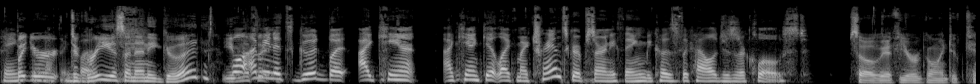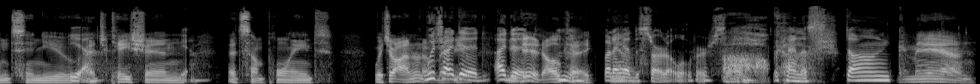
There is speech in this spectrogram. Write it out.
paying But your nothing, but- degree isn't any good. Well, I they- mean, it's good, but I can't. I can't get like my transcripts or anything because the colleges are closed. so if you're going to continue Yeah. education Yeah. at some point, which I don't know, Which I did. I did. did, okay, But I had to start all over, so Oh, it kind of stunk. man.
